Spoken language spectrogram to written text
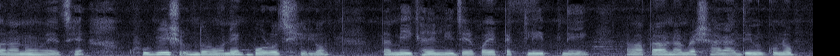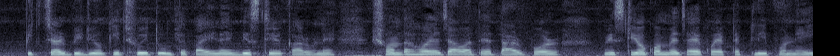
বানানো হয়েছে। খুবই সুন্দর, অনেক বড় ছিল। তো আমি এখানে নিজের কয়েকটা ক্লিপ নেই। কারণ আমরা সারাদিন কোনো পিকচার ভিডিও কিছুই তুলতে পারি নাই বৃষ্টির কারণে। সন্ধ্যা হয়ে যাওয়াতে তারপর বৃষ্টিও কমে যায়, কয়েকটা ক্লিপও নেই।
